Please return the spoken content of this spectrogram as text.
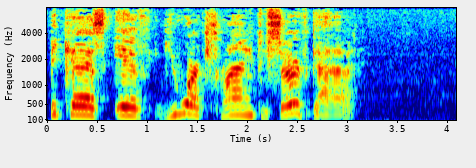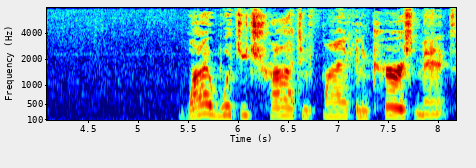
Because if you are trying to serve God, why would you try to find encouragement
